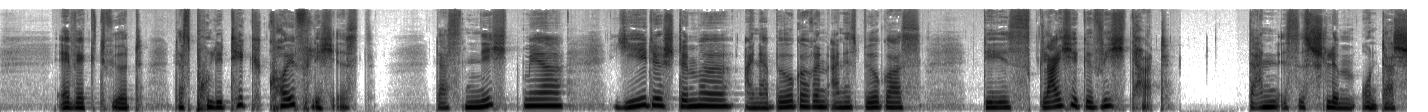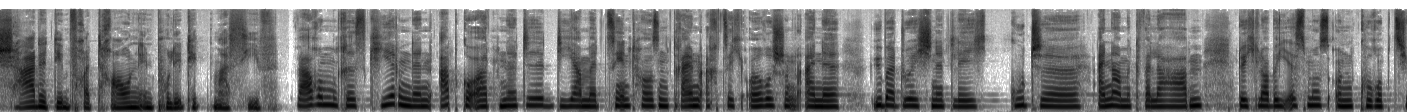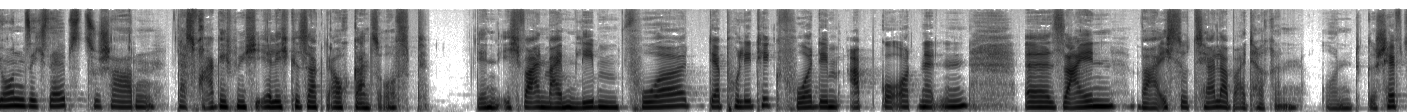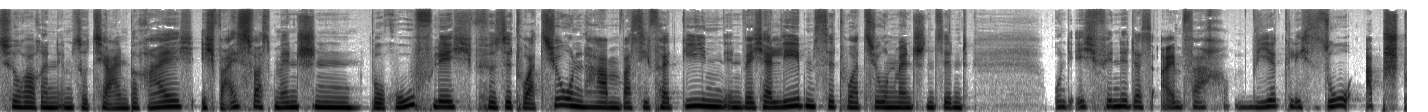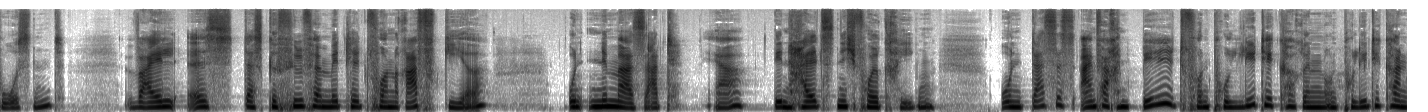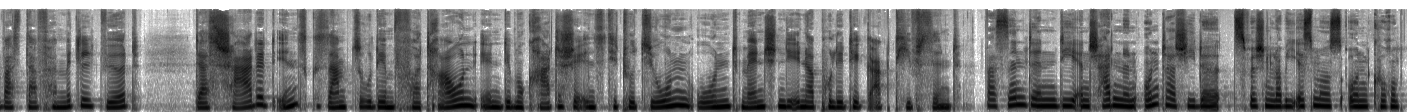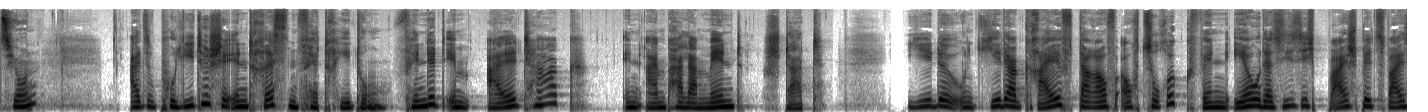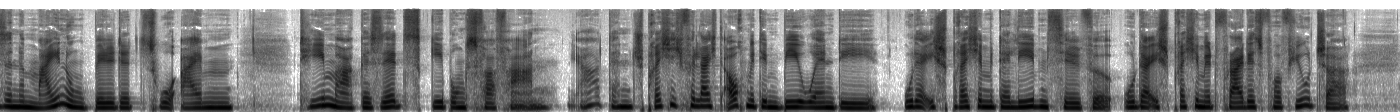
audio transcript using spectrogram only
erweckt wird, dass Politik käuflich ist, dass nicht mehr jede Stimme einer Bürgerin, eines Bürgers das gleiche Gewicht hat, dann ist es schlimm und das schadet dem Vertrauen in Politik massiv. Warum riskieren denn Abgeordnete, die ja mit 10.083 Euro schon eine überdurchschnittlich gute Einnahmequelle haben, durch Lobbyismus und Korruption sich selbst zu schaden? Das frage ich mich ehrlich gesagt auch ganz oft. Denn ich war in meinem Leben vor der Politik, vor dem Abgeordneten äh, sein, war ich Sozialarbeiterin und Geschäftsführerin im sozialen Bereich. Ich weiß, was Menschen beruflich für Situationen haben, was sie verdienen, in welcher Lebenssituation Menschen sind. Und ich finde das einfach wirklich so abstoßend, weil es das Gefühl vermittelt von Raffgier und Nimmersatt, ja, den Hals nicht vollkriegen. Und das ist einfach ein Bild von Politikerinnen und Politikern, was da vermittelt wird. Das schadet insgesamt so dem Vertrauen in demokratische Institutionen und Menschen, die in der Politik aktiv sind. Was sind denn die entscheidenden Unterschiede zwischen Lobbyismus und Korruption? Also politische Interessenvertretung findet im Alltag in einem Parlament statt jede und jeder greift darauf auch zurück, wenn er oder sie sich beispielsweise eine Meinung bildet zu einem Thema Gesetzgebungsverfahren. Ja, dann spreche ich vielleicht auch mit dem BUND oder ich spreche mit der Lebenshilfe oder ich spreche mit Fridays for Future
